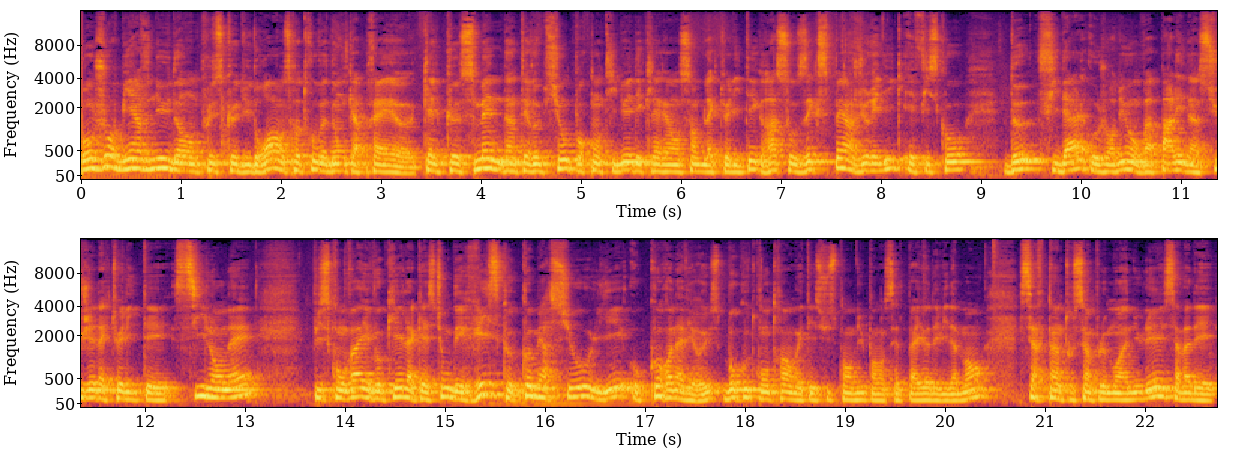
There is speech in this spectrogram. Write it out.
Bonjour, bienvenue dans Plus que du droit. On se retrouve donc après euh, quelques semaines d'interruption pour continuer d'éclairer ensemble l'actualité grâce aux experts juridiques et fiscaux de FIDAL. Aujourd'hui, on va parler d'un sujet d'actualité s'il en est puisqu'on va évoquer la question des risques commerciaux liés au coronavirus. Beaucoup de contrats ont été suspendus pendant cette période, évidemment. Certains tout simplement annulés. Ça va des,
